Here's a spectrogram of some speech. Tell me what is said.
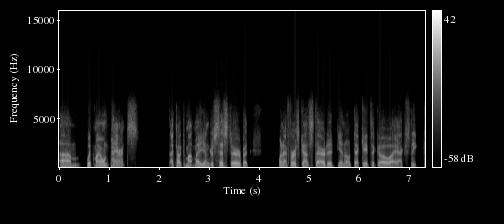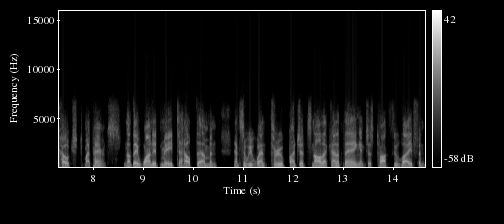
Um, with my own parents, I talked about my younger sister, but when I first got started, you know, decades ago, I actually coached my parents. Now they wanted me to help them, and and so we went through budgets and all that kind of thing, and just talked through life. And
